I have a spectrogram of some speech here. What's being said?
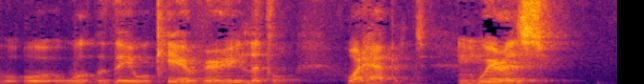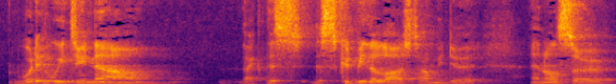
or, or will, they will care very little what happened. Mm. Whereas, whatever we do now, like this, this could be the last time we do it, and also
